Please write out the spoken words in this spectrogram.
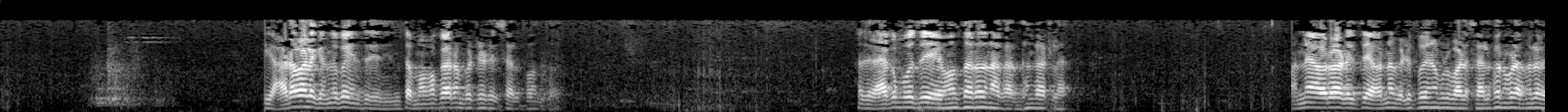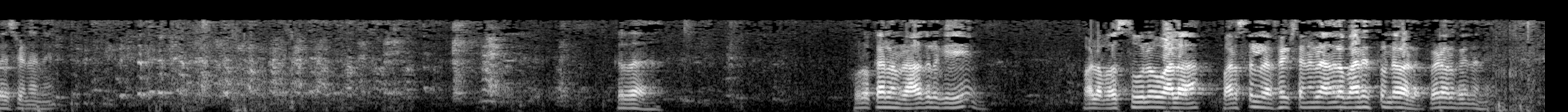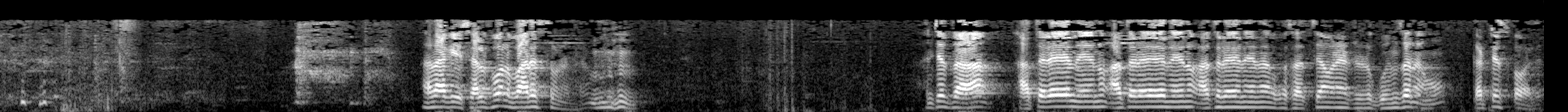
ఈ ఆడవాళ్ళకి ఎందుకో ఇంత ఇంత మమకారం పెట్టాడు ఈ సెల్ ఫోన్తో. అది లేకపోతే ఏమవుతారో నాకు అర్థం కావట్లే. మొన్న ఎవరో అడిగితే ఎవరన్నా వెళ్ళిపోయినప్పుడు వాళ్ళ సెల్ ఫోన్ కూడా అందులో వేసేయండి కదా? పూర్వకాలం రాజులకి వాళ్ళ వస్తువులు వాళ్ళ పర్సనల్ ఎఫెక్ట్స్ అని కూడా అందులో బారేస్తుండేవాళ్ళు. పేడవలపోయిందని అలాగే ఈ సెల్ ఫోన్ బారేస్తున్నాడు అంచేత అతడే నేను అతడే నేను అతడే నేను ఒక సత్యం అనేటువంటి గుంజను కట్టేసుకోవాలి.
